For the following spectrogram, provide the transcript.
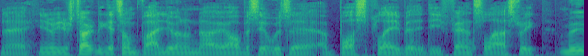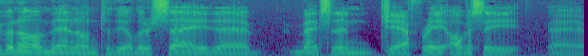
uh, you know you're starting to get some value on him now. Obviously, it was a, a bust play by the defense last week. Moving on then onto the other side, uh, mentioning Jeffery, obviously uh,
